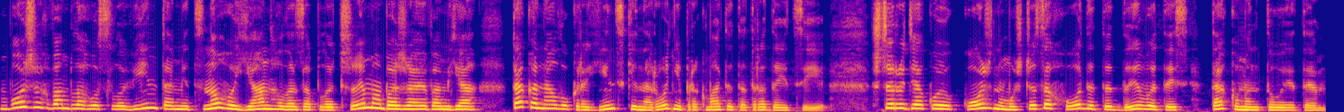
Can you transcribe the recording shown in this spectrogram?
Божих вам благословінь та міцного янгола за плечима бажаю вам я та канал Українські народні прикмети та традиції. Щиро дякую кожному, що заходите, дивитесь та коментуєте.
